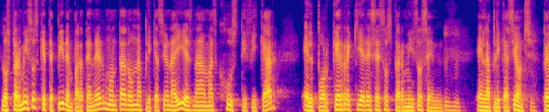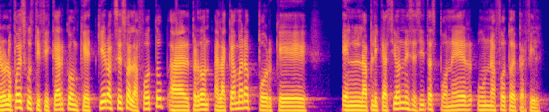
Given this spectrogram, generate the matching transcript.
los permisos que te piden para tener montada una aplicación ahí es nada más justificar el por qué requieres esos permisos en, en la aplicación. Pero lo puedes justificar con que quiero acceso a la foto, al, perdón, a la cámara porque en la aplicación necesitas poner una foto de perfil.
